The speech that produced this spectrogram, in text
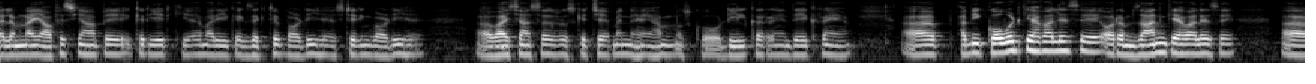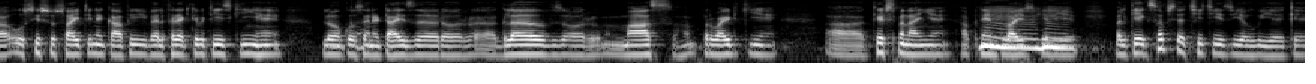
المنائی آفس یہاں پہ کریٹ کیا ہے ہماری ایک ایگزیکٹو باڈی ہے اسٹیئرنگ باڈی ہے وائس چانسلر اس کے چیئرمین ہیں ہم اس کو ڈیل کر رہے ہیں دیکھ رہے ہیں ابھی کووڈ کے حوالے سے اور رمضان کے حوالے سے اسی سوسائٹی نے کافی ویلفیئر ایکٹیویٹیز کی ہیں لوگوں کو سینیٹائزر اور گلوز اور ماسک ہم پرووائڈ کیے ہیں کٹس بنائی ہیں اپنے امپلائیز کے لیے بلکہ ایک سب سے اچھی چیز یہ ہوئی ہے کہ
